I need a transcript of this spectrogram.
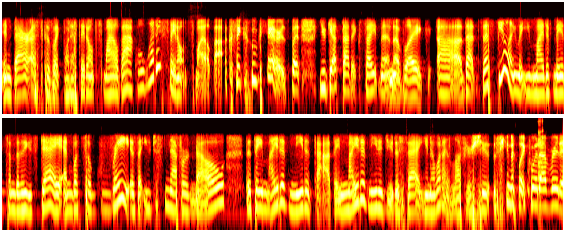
embarrassed because, like, what if they don't smile back? Well, what if they don't smile back? Like, who cares? But you get that excitement of like uh, that that feeling that you might have made somebody's day. And what's so great is that you just never know that they might have needed that. They might have needed you to say, you know what, I love your shoes. You know, like whatever it is,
